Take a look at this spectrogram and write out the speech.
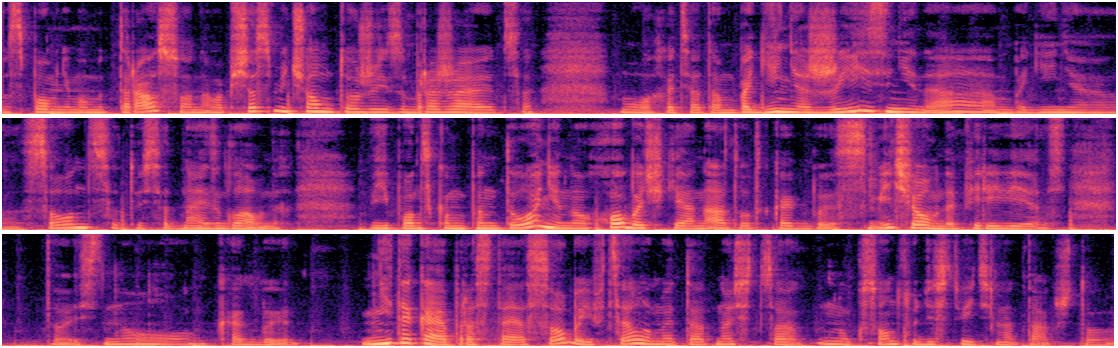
вспомним Аматерасу, она вообще с мечом тоже изображается. Вот, хотя там богиня жизни, да, богиня солнца, то есть одна из главных в японском пантеоне, но Хобочки, она тут как бы с мечом на перевес. То есть, ну, как бы не такая простая особа, и в целом это относится ну, к Солнцу действительно так, что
